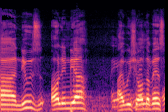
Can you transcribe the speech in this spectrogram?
Uh, news All India. I wish all the best.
